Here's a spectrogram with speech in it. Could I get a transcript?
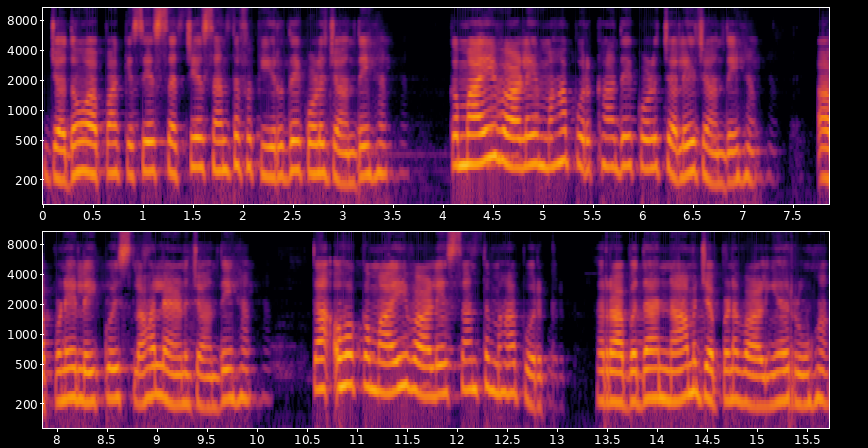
ਜਦੋਂ ਆਪਾਂ ਕਿਸੇ ਸੱਚੇ ਸੰਤ ਫਕੀਰ ਦੇ ਕੋਲ ਜਾਂਦੇ ਹਾਂ, ਕਮਾਈ ਵਾਲੇ ਮਹਾਪੁਰਖਾਂ ਦੇ ਕੋਲ ਚਲੇ ਜਾਂਦੇ ਹਾਂ, ਆਪਣੇ ਲਈ ਕੋਈ ਸਲਾਹ ਲੈਣ ਜਾਂਦੇ ਹਾਂ, ਤਾਂ ਉਹ ਕਮਾਈ ਵਾਲੇ ਸੰਤ ਮਹਾਪੁਰਖ, ਰੱਬ ਦਾ ਨਾਮ ਜਪਣ ਵਾਲੀਆਂ ਰੂਹਾਂ,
